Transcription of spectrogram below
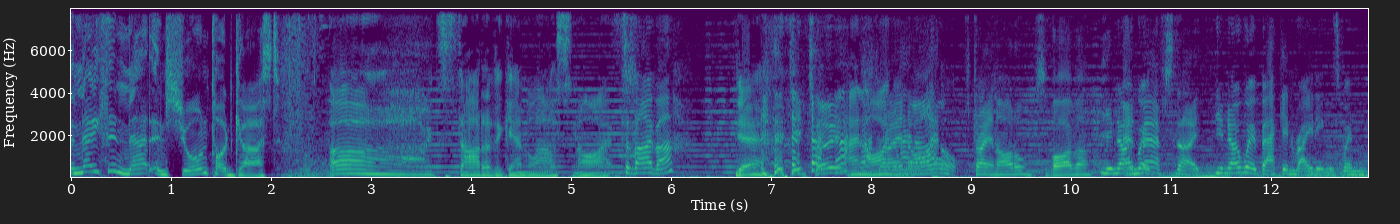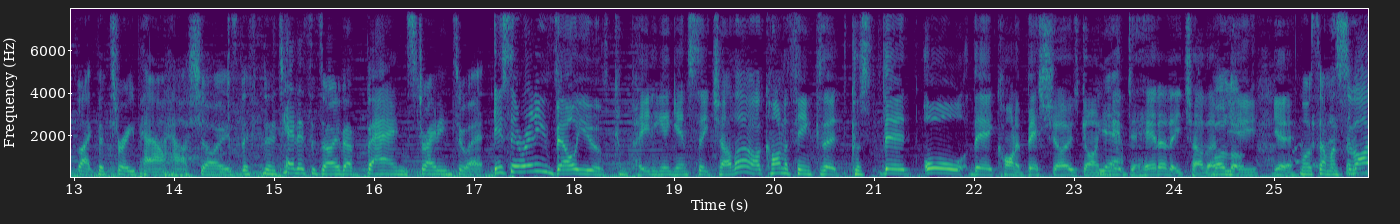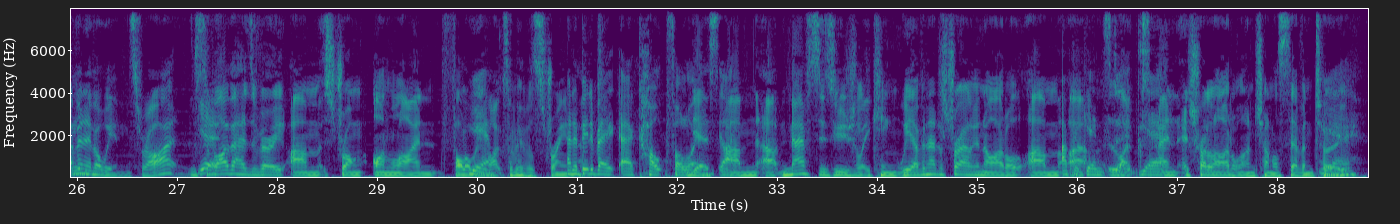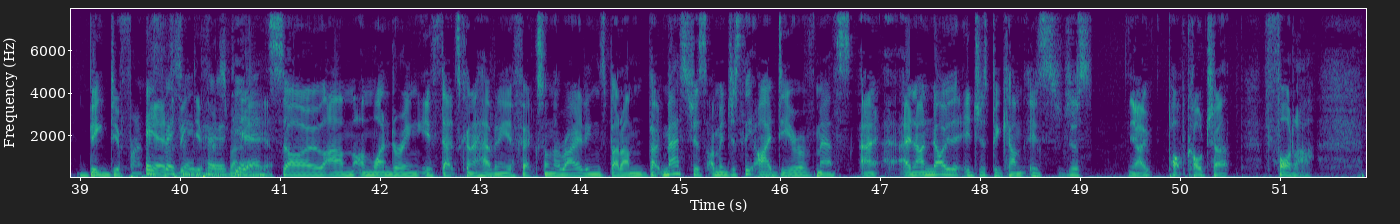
The Nathan, Nat, and Shaun podcast. Oh, it started again last night. Survivor. Yeah. Did too. And Australian Idol. Idol. Australian Idol, Survivor. You know and we're- MAFS, Nate. You know we're back in ratings when like the three powerhouse shows. The, the tennis is over, bang, straight into it. Is there any value of competing against each other? I kind of think that because they're all their kind of best shows going Yeah. head to head at each other. Well, look, You- yeah. Well, someone's gotta Survivor win. never wins, right? Yeah. Survivor has a very um, strong online following, Yeah. like some people stream and a bit of a, a cult following. Yes, Like, um, uh, MAFS is usually king. We haven't had Australian Idol um, Up uh, against it, like, yeah. and Australian Idol on Channel Seven too. Yeah. Big difference. Yeah, it's a especially big in difference, Perth. mate. Yeah. Yeah, so um, I'm wondering if that's going to have any effects on the ratings. But um, but MAFS just, I mean, just the idea of MAFS, uh, and I know that it just become, it's just you know pop culture fodder.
